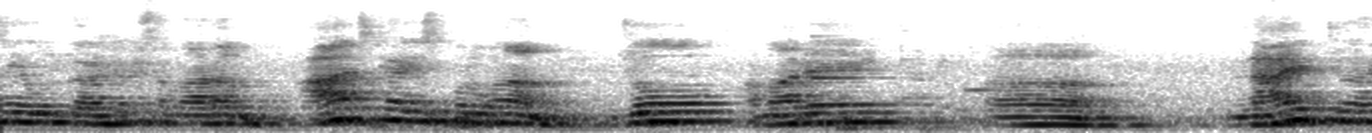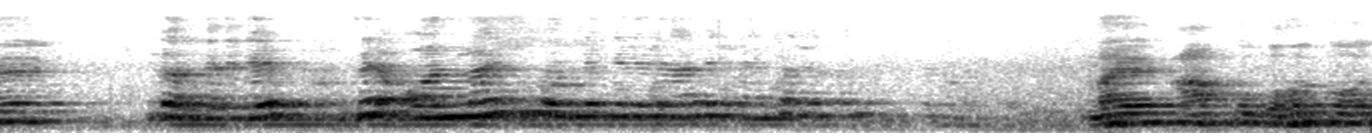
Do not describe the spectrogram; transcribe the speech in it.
से उद्घाटन समारंभ, आज का इस प्रोग्राम जो हमारे नायक जो है करते जे ऑनलाईन सोडले गेलेले आहे त्यांच्याबद्दल मैं आपको बहुत बहुत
